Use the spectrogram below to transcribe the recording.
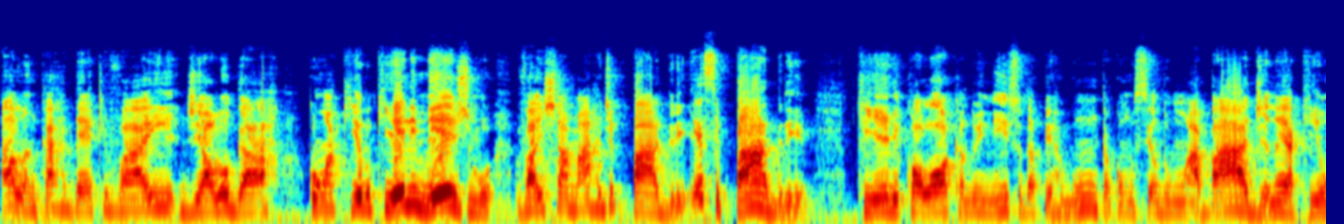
Allan Kardec vai dialogar com aquilo que ele mesmo vai chamar de padre. Esse padre que ele coloca no início da pergunta como sendo um abade, né? Aqui um,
